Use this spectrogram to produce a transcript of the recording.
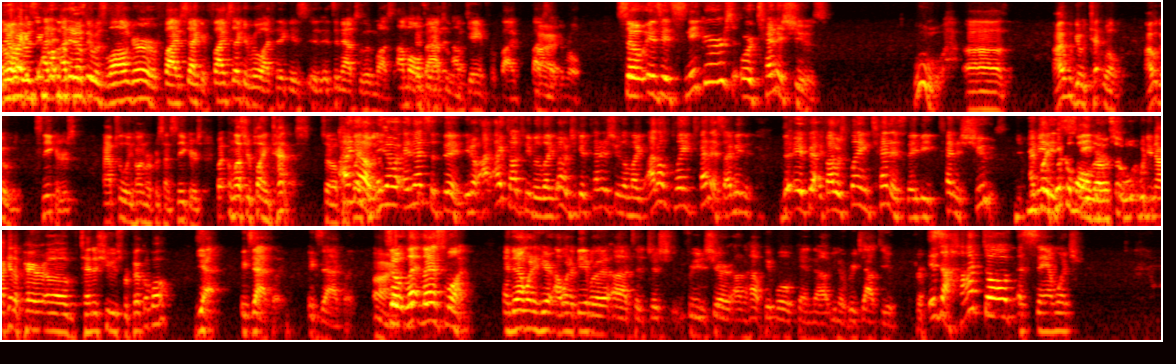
I, know, was, I, I, didn't know if it was longer or five second. Five second rule, I think, is it's an absolute must. I'm all it's about it. I'm game for five five second right. rule. So, is it sneakers or tennis shoes? Ooh, uh, I would go. Te- well, I would go sneakers. Absolutely, hundred percent sneakers. But unless you're playing tennis, so I know, tennis, you know, and that's the thing. You know, I, I talk to people like, "Oh, did you get tennis shoes?" I'm like, I don't play tennis. I mean, if, if I was playing tennis, they'd be tennis shoes. You I play mean, pickleball though, so would you not get a pair of tennis shoes for pickleball? Yeah, exactly, exactly. All right. So last one, and then I want to hear. I want to be able to uh, to just for you to share on how people can uh, you know reach out to you. Sure. Is a hot dog a sandwich?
